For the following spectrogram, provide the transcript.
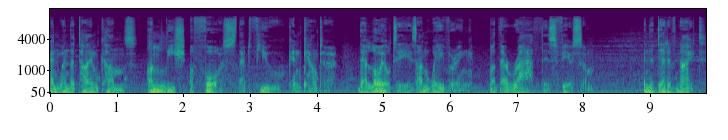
and when the time comes, unleash a force that few can counter. Their loyalty is unwavering, but their wrath is fearsome. In the dead of night,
